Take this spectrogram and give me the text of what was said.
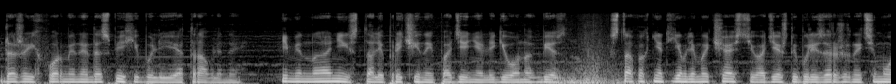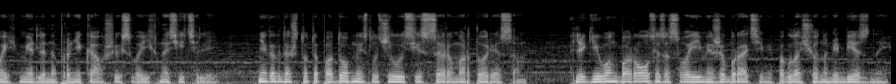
даже их форменные доспехи были ей отравлены. Именно они стали причиной падения легионов бездну. Став их неотъемлемой частью, одежды были заражены тьмой, медленно проникавшей в своих носителей. Некогда что-то подобное случилось и с сэром Арториасом. Легион боролся со своими же братьями, поглощенными бездной,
